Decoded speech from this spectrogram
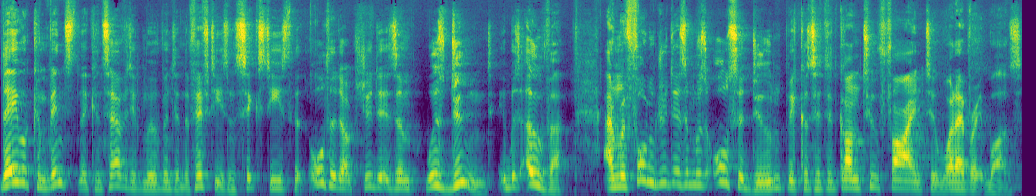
They were convinced in the conservative movement in the 50s and 60s that Orthodox Judaism was doomed. It was over. And Reform Judaism was also doomed because it had gone too far into whatever it was.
